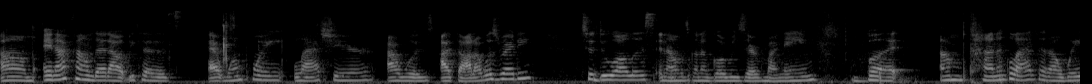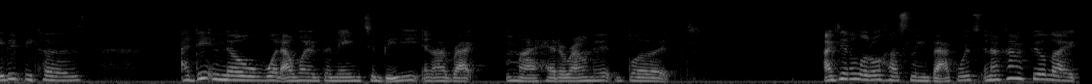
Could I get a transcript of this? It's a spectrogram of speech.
um, and I found that out because at one point last year, I was, I thought I was ready to do all this and I was going to go reserve my name. But I'm kind of glad that I waited because I didn't know what I wanted the name to be and I racked my head around it. But I did a little hustling backwards and I kind of feel like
